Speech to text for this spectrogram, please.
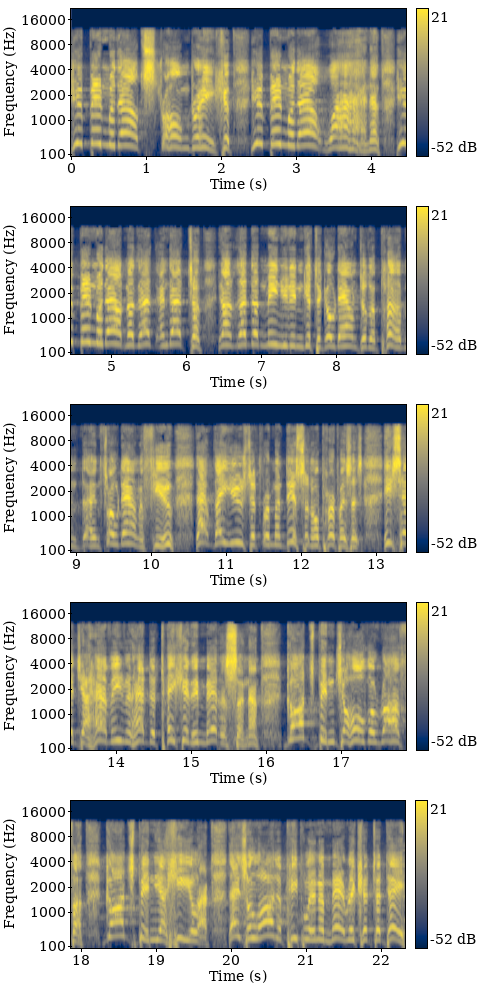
You've been without strong drink. You've been without wine. You've been without, no, that, and that, uh, you know, that doesn't mean you didn't get to go down to the pub and, and throw down a few. That, they used it for medicinal purposes. He said, You have even had to take any medicine. God's been Jehovah Rapha. God's been your healer. There's a lot of people in America today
